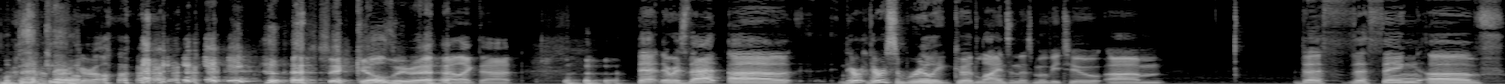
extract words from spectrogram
I'm a bad Bad girl. girl. that shit kills me, man. I like that. that there was that. Uh, there there were some really good lines in this movie too. Um, the the thing of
